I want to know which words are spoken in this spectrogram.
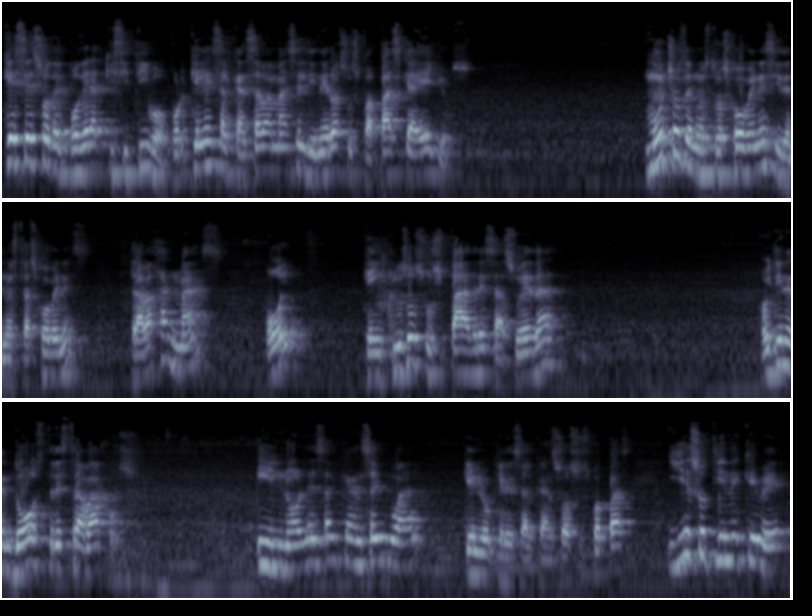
¿Qué es eso del poder adquisitivo? ¿Por qué les alcanzaba más el dinero a sus papás que a ellos? Muchos de nuestros jóvenes y de nuestras jóvenes trabajan más hoy que incluso sus padres a su edad. Hoy tienen dos, tres trabajos y no les alcanza igual que lo que les alcanzó a sus papás. Y eso tiene que ver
